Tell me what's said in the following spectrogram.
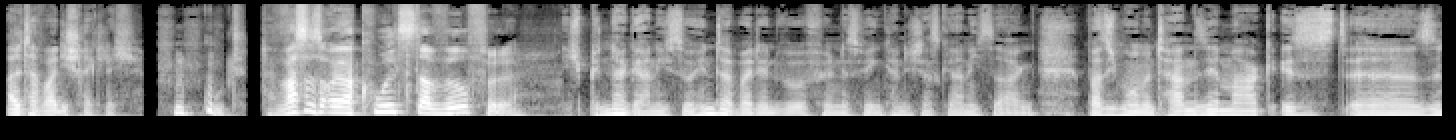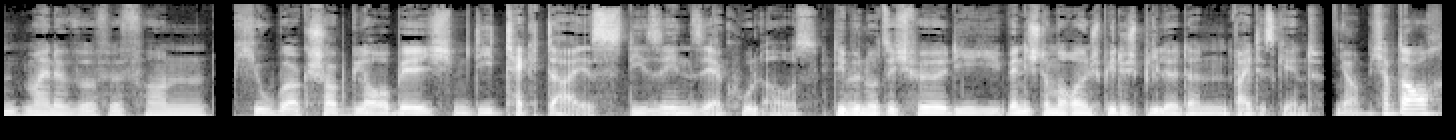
Alter, war die schrecklich. Gut. Was ist euer coolster Würfel? Ich bin da gar nicht so hinter bei den Würfeln, deswegen kann ich das gar nicht sagen. Was ich momentan sehr mag, ist, äh, sind meine Würfel von Q-Workshop, glaube ich, die Tech Dice. Die sehen sehr cool aus. Die benutze ich für die, wenn ich nochmal Rollenspiele spiele, dann weitestgehend. Ja, ich habe da auch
